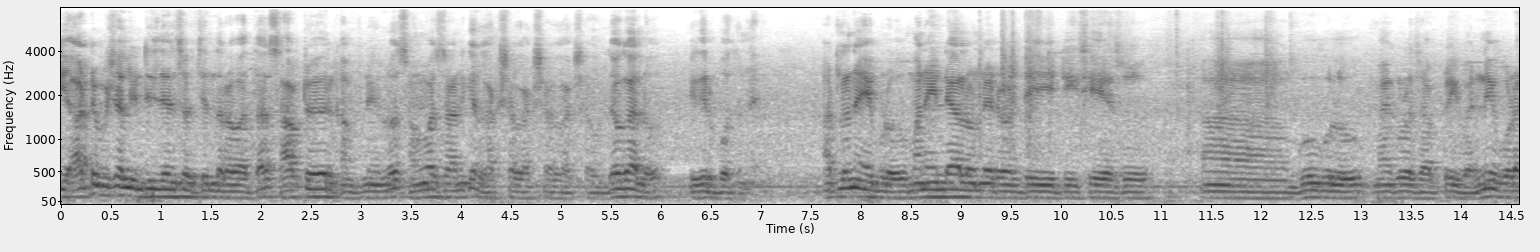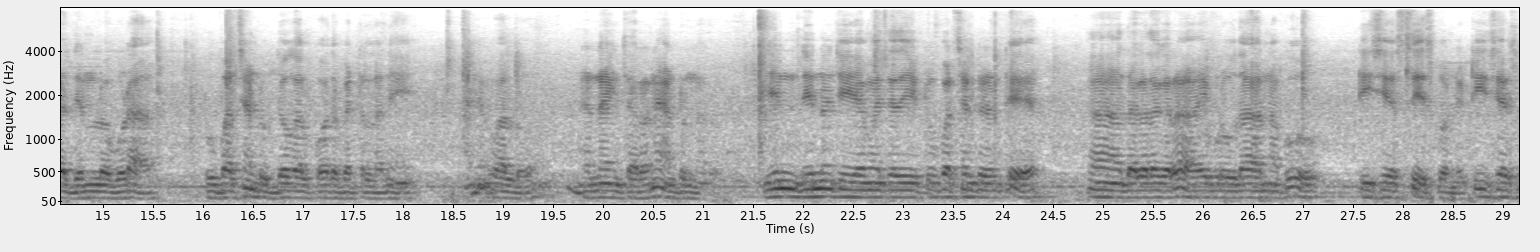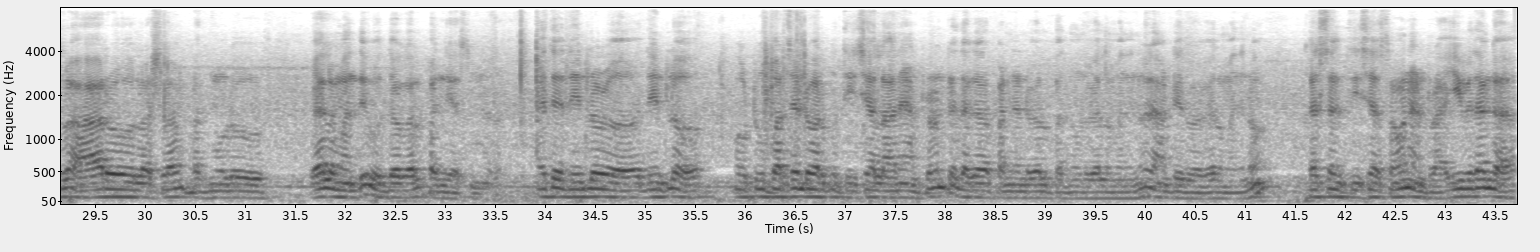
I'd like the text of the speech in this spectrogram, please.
ఈ artificial intelligence వచ్చిన తర్వాత సాఫ్ట్వేర్ కంపెనీలో సంవత్సరానికి లక్ష లక్ష లక్ష ఉద్యోగాలు ఎగిరిపోతున్నాయి. అట్లనే ఇప్పుడు మన ఇండియాలో ఉండేటువంటి టీసీఎస్ గూగుల్ మైక్రోసాఫ్ట్ ఇవన్నీ కూడా దీనిలో కూడా టూ పర్సెంట్ ఉద్యోగాలు కోత పెట్టాలని వాళ్ళు నిర్ణయించారని అంటున్నారు. దీని దీని నుంచి ఏమవుతుంది టూ పర్సెంట్ అంటే దగ్గర దగ్గర ఇప్పుడు ఉదాహరణకు టీసీఎస్ తీసుకోండి. టీసీఎస్లో ఆరు లక్షల పదమూడు వేల మంది ఉద్యోగాలు పనిచేస్తున్నారు. అయితే దీంట్లో దీంట్లో ఒక టూ పర్సెంట్ వరకు తీసేయాలా అని అంటుంటే దగ్గర పన్నెండు వేల పదమూడు వేల మందిను లేదంటే ఇరవై వేల మందిను ఖచ్చితంగా తీసేస్తామని అంటారు ఈ విధంగా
